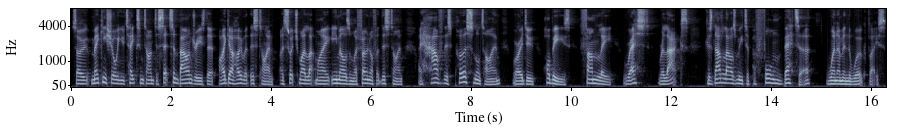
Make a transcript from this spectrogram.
So making sure you take some time to set some boundaries that I go home at this time. I switch my my emails and my phone off at this time. I have this personal time where I do hobbies, family, rest, relax, because that allows me to perform better when I'm in the workplace.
